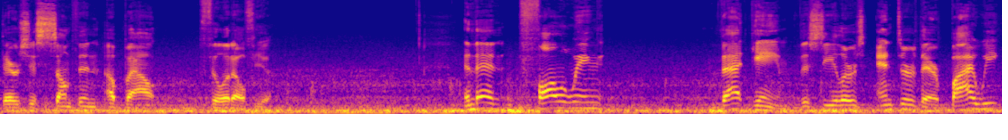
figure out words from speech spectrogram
There's just something about Philadelphia. And then following that game, the Steelers enter their bye week.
